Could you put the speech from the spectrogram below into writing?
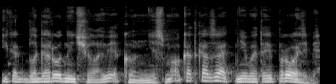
и как благородный человек он не смог отказать мне в этой просьбе.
